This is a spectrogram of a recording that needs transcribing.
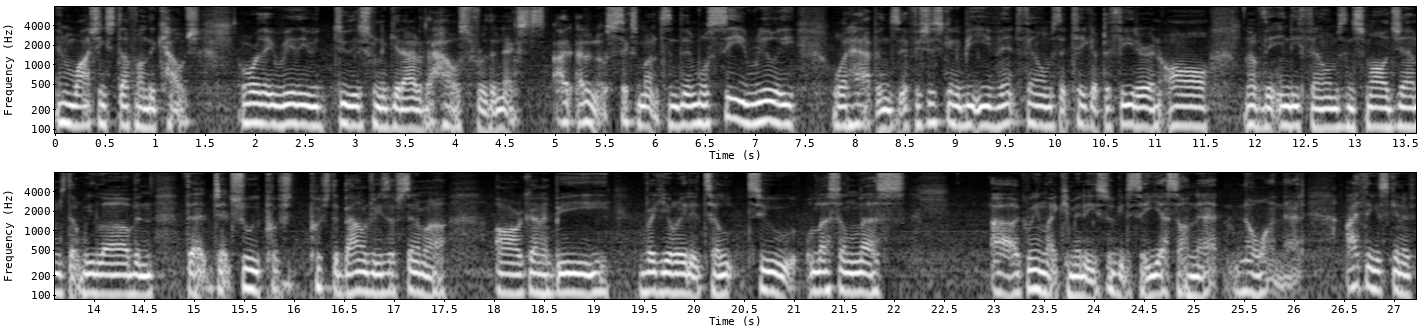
and watching stuff on the couch? Or they really do they just want to get out of the house for the next, I, I don't know, six months? And then we'll see really what happens if it's just going to be event films that take up the theater and all of the indie films and small gems that we love and that, that truly push, push the boundaries of cinema are going to be regulated to to less and less uh, green light committees who get to say yes on that, no on that. I think it's going to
